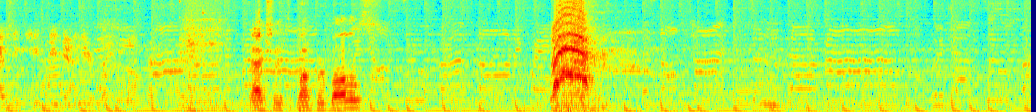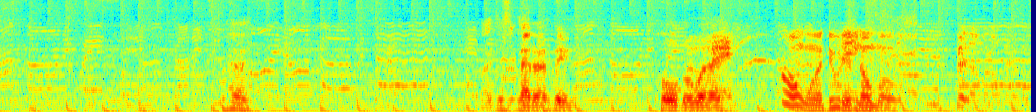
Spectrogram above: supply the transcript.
Watching you two down here playing bumper. Actually, it's bumper balls. Okay. It doesn't matter. I'm being pulled away. I don't want to do this no more. With a little bit of a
